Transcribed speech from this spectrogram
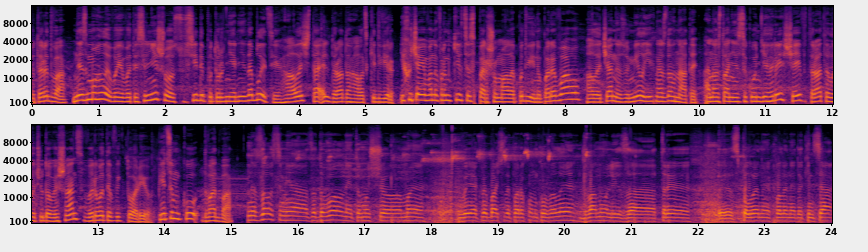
4-2. Не змогли виявити сильнішого сусіди по турнірній таблиці Галич та Ельдорадо Галицький двір. І хоча івано-франківці спершу мали подвійну перевагу, галичани зуміли їх наздогнати. А на останній секунді гри ще й втратили чудовий шанс вирвати вікторію. Підсумку 2-2. Не зовсім я задоволений, тому що ми, ви, як ви бачили, по рахунку вели 2-0 за три е, з половиною хвилини до кінця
